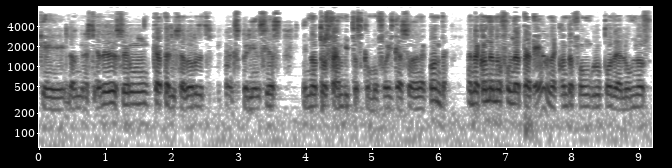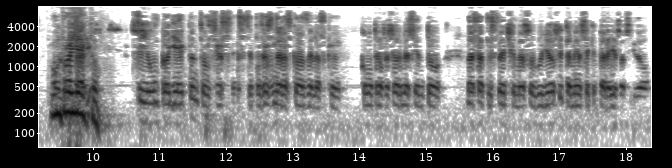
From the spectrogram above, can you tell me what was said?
que la universidad debe ser un catalizador de este experiencias en otros ámbitos, como fue el caso de Anaconda. Anaconda no fue una tarea, Anaconda fue un grupo de alumnos. Un proyecto. Sí, un proyecto, entonces, este, pues es una de las cosas de las que como profesor me siento más satisfecho y más orgulloso y también sé que para ellos ha sido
